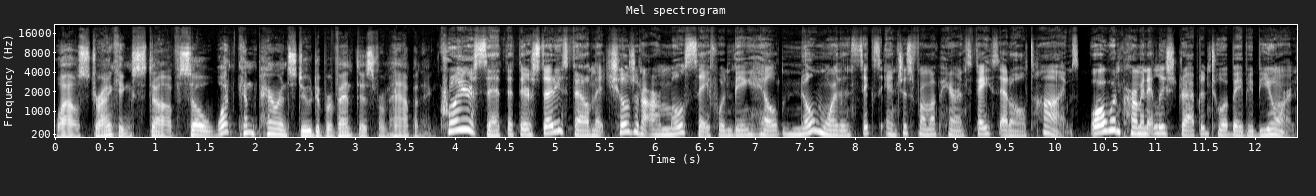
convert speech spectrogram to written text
Wow, striking stuff. So, what can parents do to prevent this from happening? Croyer said that their studies found that children are most safe when being held no more than six inches from a parent's face at all times, or when permanently strapped into a baby Bjorn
